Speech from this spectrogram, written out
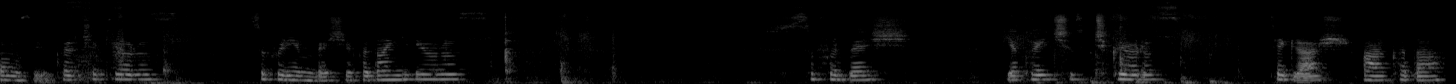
omuzu yukarı çekiyoruz. 0.25 yakadan giriyoruz. 0.5 yakayı çı- çıkıyoruz. Tekrar arkada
